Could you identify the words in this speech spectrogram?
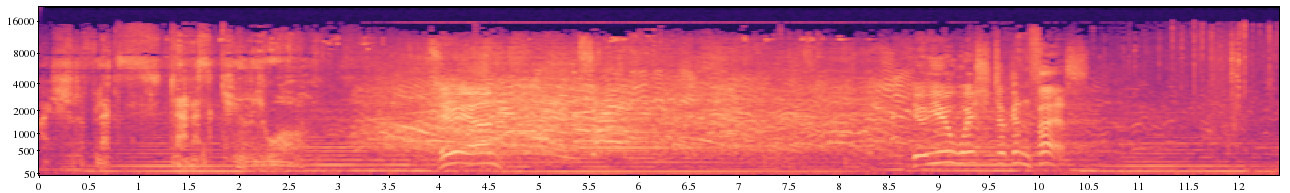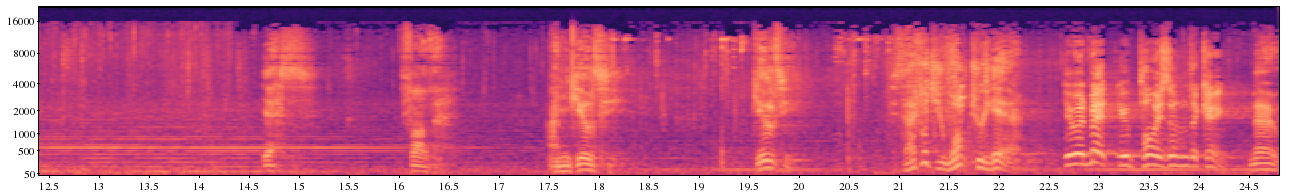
I should have let Stannis kill you all. Tyrion! Do you wish to confess? Yes, Father. I'm guilty. Guilty. Is that what you want to hear? You admit you poisoned the king? No.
